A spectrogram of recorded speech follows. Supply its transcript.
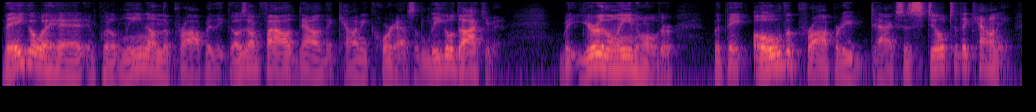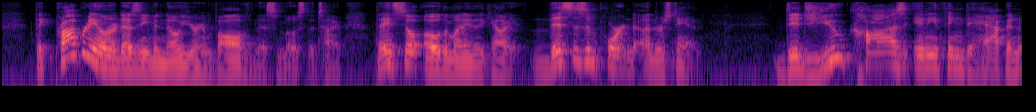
They go ahead and put a lien on the property that goes on file down at the county courthouse, a legal document but you're the lien holder, but they owe the property taxes still to the county. The property owner doesn't even know you're involved in this most of the time. They still owe the money to the county. This is important to understand. Did you cause anything to happen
